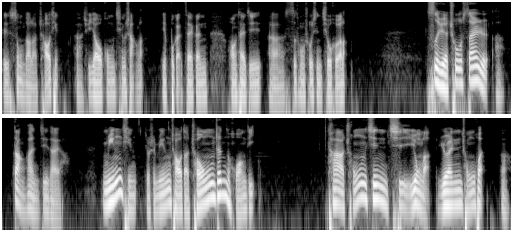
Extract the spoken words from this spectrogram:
给送到了朝廷啊，去邀功请赏了，也不敢再跟皇太极啊私通书信求和了。四月初三日啊，档案记载啊，明廷就是明朝的崇祯皇帝，他重新启用了袁崇焕啊。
